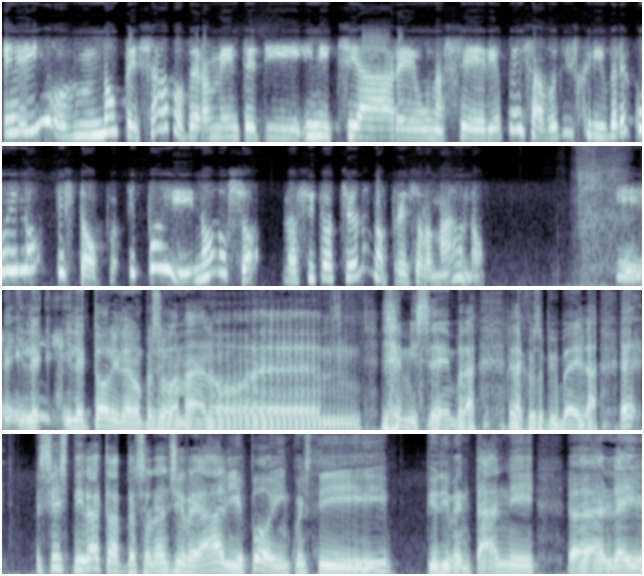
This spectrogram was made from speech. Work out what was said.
E io non pensavo veramente di iniziare una serie, pensavo di scrivere quello e stop. E poi non lo so, la situazione mi ha preso la mano. E... Eh, I, I, lettori le hanno preso la mano, ehm, mi sembra, è la cosa più bella. Eh, si è ispirata a personaggi reali e poi in questi più di vent'anni eh, lei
